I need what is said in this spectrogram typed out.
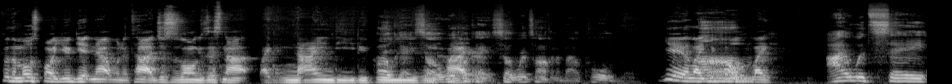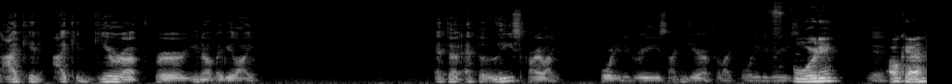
for the most part, you're getting out when it's hot, just as long as it's not like 90 degrees Okay, so we're, higher. okay, so we're talking about cold. Then. Yeah, like the Um, cold. Like, I would say I could I could gear up for you know maybe like at the at the least probably like forty degrees. I can gear up for like forty degrees. 40. Yeah, Okay.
